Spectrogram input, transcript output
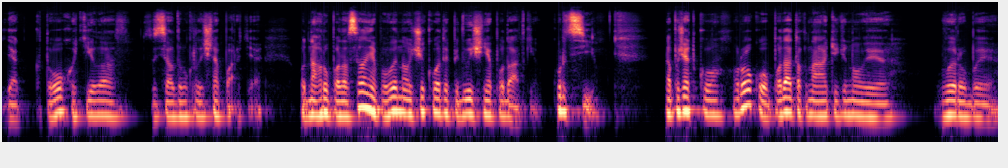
як того хотіла соціал-демократична партія. Одна група населення повинна очікувати підвищення податків. Курці. На початку року податок на тютюнові вироби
